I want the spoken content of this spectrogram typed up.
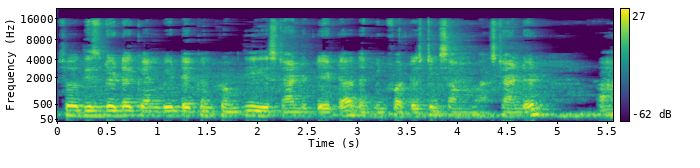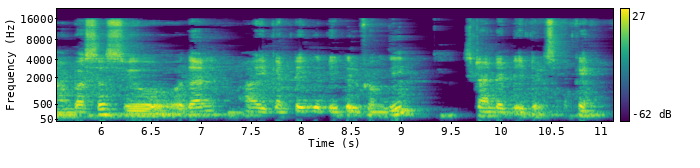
So this data can be taken from the standard data that means for testing some standard uh, buses. You then uh, you can take the detail from the standard details okay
